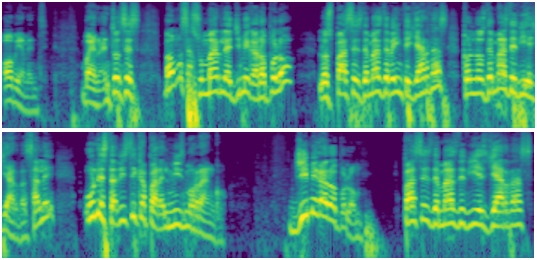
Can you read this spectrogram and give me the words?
Obviamente. Bueno, entonces vamos a sumarle a Jimmy Garoppolo los pases de más de 20 yardas con los de más de 10 yardas, ¿sale? Una estadística para el mismo rango. Jimmy Garoppolo, pases de más de 10 yardas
